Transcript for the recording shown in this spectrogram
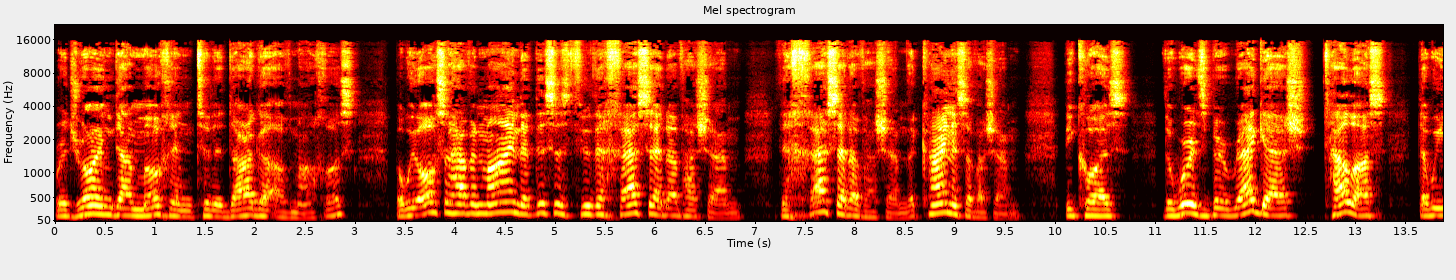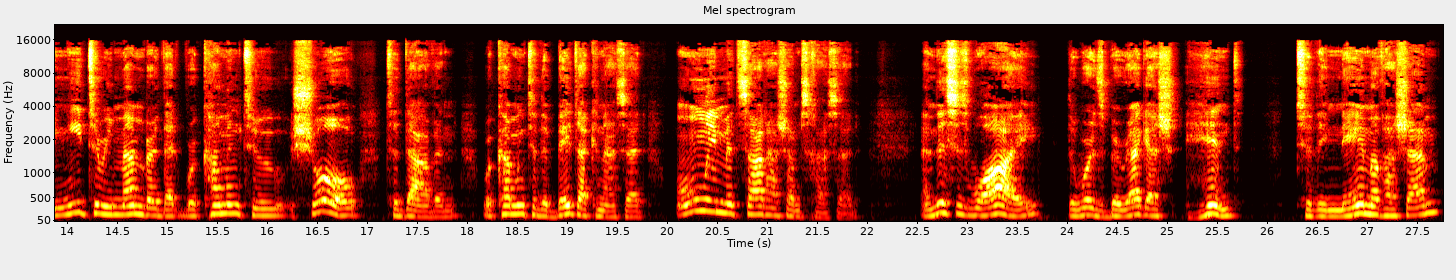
We're drawing down Mochin to the Darga of Malchus. But we also have in mind that this is through the chesed of Hashem, the chesed of Hashem, the kindness of Hashem, because the words beregesh tell us that we need to remember that we're coming to Shul to daven, we're coming to the Beit Knesset only mitzad Hashem's chesed. And this is why the words beregesh hint to the name of Hashem,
